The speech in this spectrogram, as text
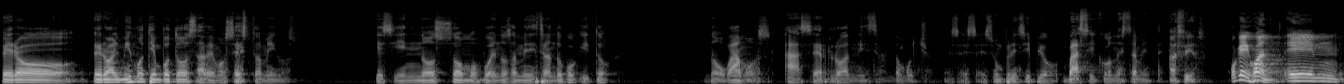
pero, pero al mismo tiempo todos sabemos esto, amigos, que si no somos buenos administrando poquito, no vamos a hacerlo administrando mucho. Es, es- es un principio básico, honestamente. Así es. Ok, Juan, em,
